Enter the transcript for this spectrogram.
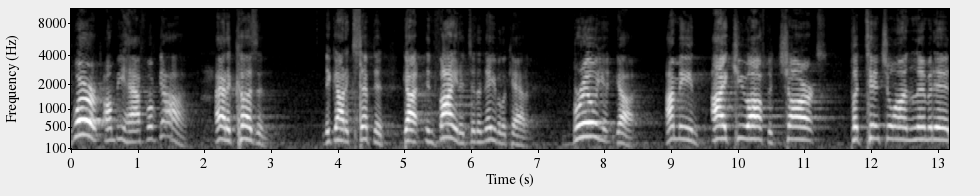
work on behalf of God. I had a cousin that got accepted, got invited to the Naval Academy. Brilliant guy. I mean, IQ off the charts, potential unlimited.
